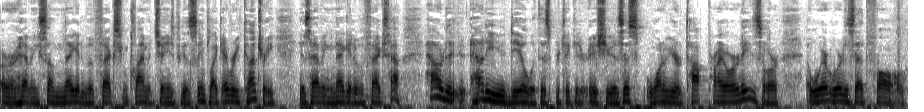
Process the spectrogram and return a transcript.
are having some negative effects from climate change because it seems like every country is having negative effects. How how do how do you deal with this particular issue? Is this one of your top priorities, or where where does that fall?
